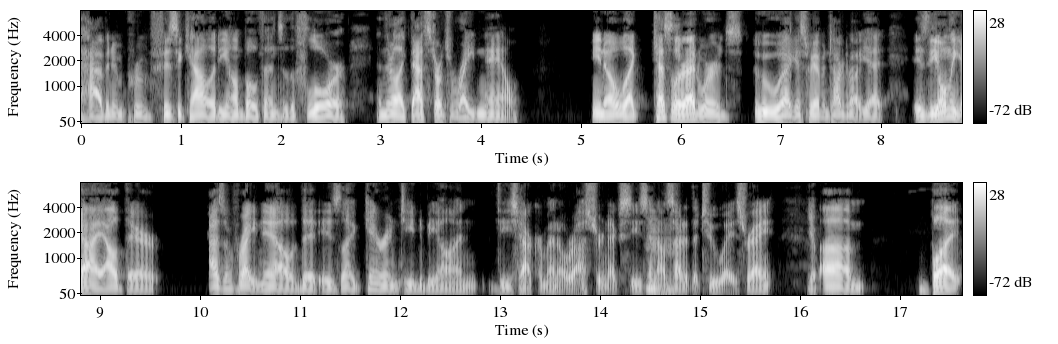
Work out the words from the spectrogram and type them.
have an improved physicality on both ends of the floor. And they're like, that starts right now. You know, like Kessler Edwards, who I guess we haven't talked about yet, is the only guy out there as of right now that is like guaranteed to be on the Sacramento roster next season mm-hmm. outside of the two ways, right? Yep. Um, but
